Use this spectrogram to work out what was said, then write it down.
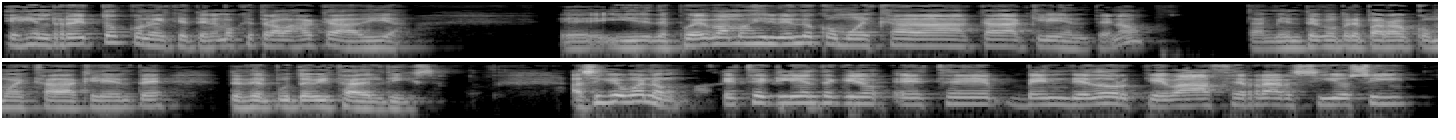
es el reto con el que tenemos que trabajar cada día. Eh, y después vamos a ir viendo cómo es cada, cada cliente, ¿no? También tengo preparado cómo es cada cliente desde el punto de vista del DIX. Así que bueno, este cliente que, este vendedor que va a cerrar sí o sí,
